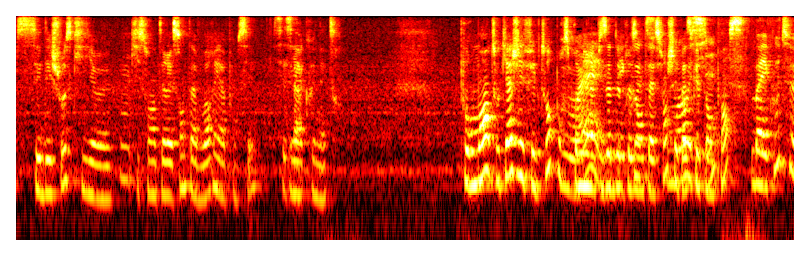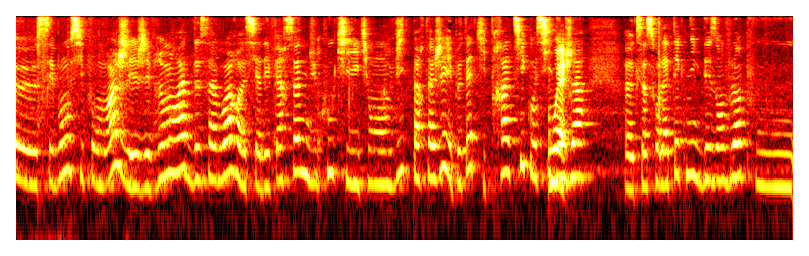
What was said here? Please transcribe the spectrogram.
c'est des choses qui, qui sont intéressantes à voir et à penser et à connaître. Pour moi, en tout cas, j'ai fait le tour pour ce Ouais, premier épisode de écoute, présentation. Je sais pas ce que tu en penses. Bah écoute, euh, c'est bon aussi pour moi. J'ai vraiment hâte de savoir euh, s'il y a des personnes du coup qui, qui ont envie de partager et peut-être qui pratiquent aussi Ouais. déjà, euh, que ça soit la technique des enveloppes ou,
